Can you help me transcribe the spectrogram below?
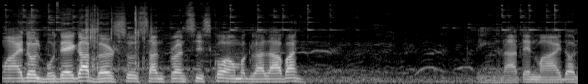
Mga idol, Bodega versus San Francisco ang maglalaban. Tingnan natin mga idol.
